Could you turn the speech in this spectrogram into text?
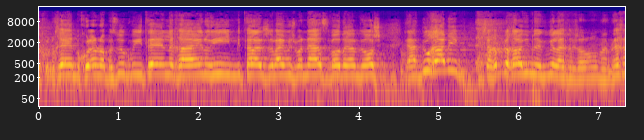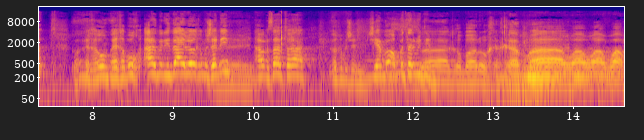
לכולכם וכולנו הפסוק וייתן לך אלוהים מתעלה לשמיים ושמונה ארץ ועוד רב מראש יעמדו לך עמים. שכבו לך רבים ונגביל לך עליך ארום ואיך ברוך עד ונידאי לא לכם משנים אבל בשר תורה לא לכם משנים. שיבואו הרבה תלמידים. ברוך, חכם, וואו, וואו, וואו.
